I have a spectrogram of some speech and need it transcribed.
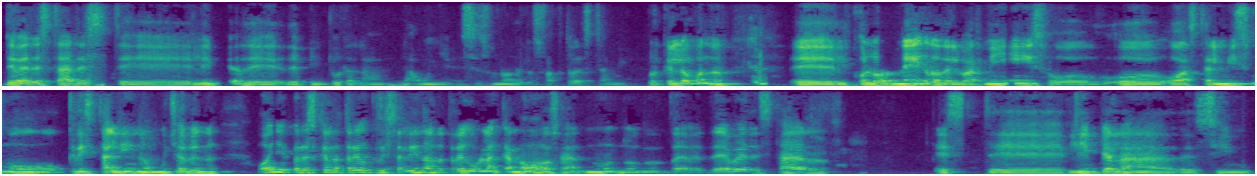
Debe de estar este, limpia de, pintura la, uña, ese es uno de los factores también. Porque luego el color negro del barniz o, hasta el mismo cristalino, muchas veces, oye, pero es que la traigo cristalina, la traigo blanca, no, o sea, no, no, debe, de estar este, limpia la, sin,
